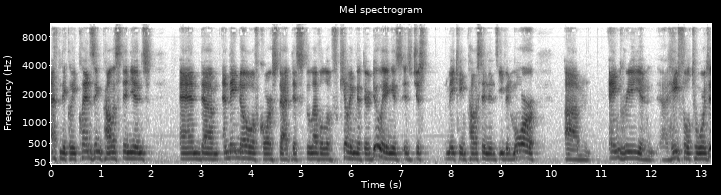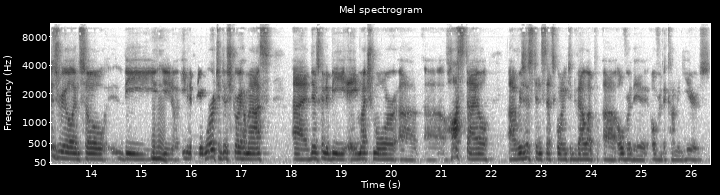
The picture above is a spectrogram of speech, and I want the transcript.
ethnically cleansing Palestinians. And um, and they know, of course, that this level of killing that they're doing is is just making Palestinians even more um, angry and uh, hateful towards Israel. And so the mm-hmm. you know even if they were to destroy Hamas, uh, there's going to be a much more uh, uh hostile. Uh, resistance that's going to develop uh, over the over the coming years.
